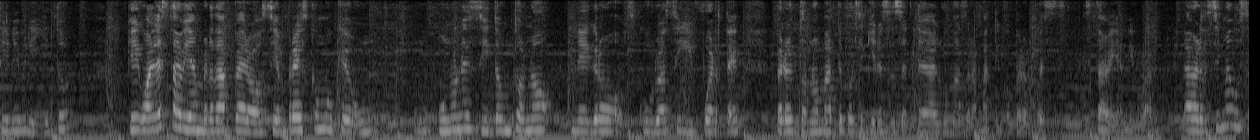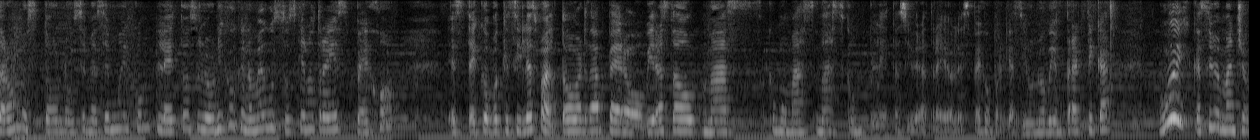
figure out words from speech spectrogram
tiene brillito que igual está bien, ¿verdad? Pero siempre es como que un, uno necesita un tono negro oscuro así fuerte, pero en tono mate por si quieres hacerte algo más dramático, pero pues está bien igual. La verdad sí me gustaron los tonos, se me hacen muy completos, lo único que no me gustó es que no trae espejo, este como que sí les faltó, ¿verdad? Pero hubiera estado más como más más completa si hubiera traído el espejo, porque así uno bien práctica uy, casi me mancho.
